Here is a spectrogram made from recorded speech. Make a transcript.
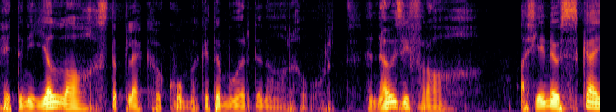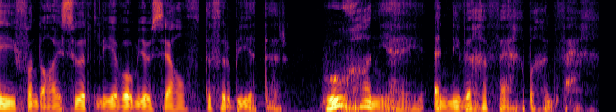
het in die heel laagste plek gekom. Ek het 'n moordenaar geword. En nou is die vraag, as jy nou skei van daai soort lewe om jouself te verbeter, hoe gaan jy 'n nuwe geveg begin veg?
